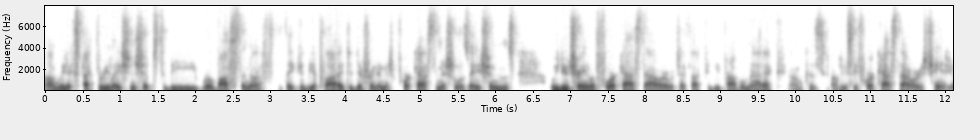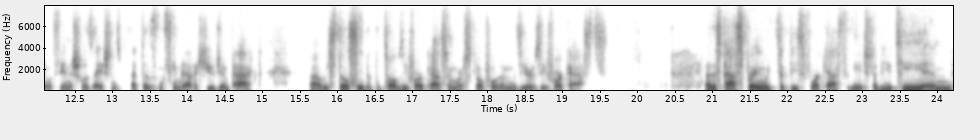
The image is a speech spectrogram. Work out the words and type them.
Um, we'd expect the relationships to be robust enough that they could be applied to different in forecast initializations. We do train with forecast hour, which I thought could be problematic because um, obviously forecast hour is changing with the initializations, but that doesn't seem to have a huge impact uh, we still see that the 12Z forecasts are more skillful than the 0Z forecasts. Uh, this past spring, we took these forecasts to the HWT and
